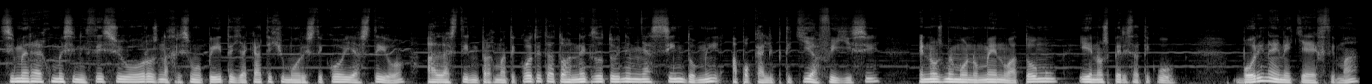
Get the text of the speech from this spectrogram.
Σήμερα έχουμε συνηθίσει ο όρος να χρησιμοποιείται για κάτι χιουμοριστικό ή αστείο, αλλά στην πραγματικότητα το ανέκδοτο είναι μια σύντομη αποκαλυπτική αφήγηση ενός μεμονωμένου ατόμου ή ενός περιστατικού. Μπορεί να είναι και εύθυμα,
